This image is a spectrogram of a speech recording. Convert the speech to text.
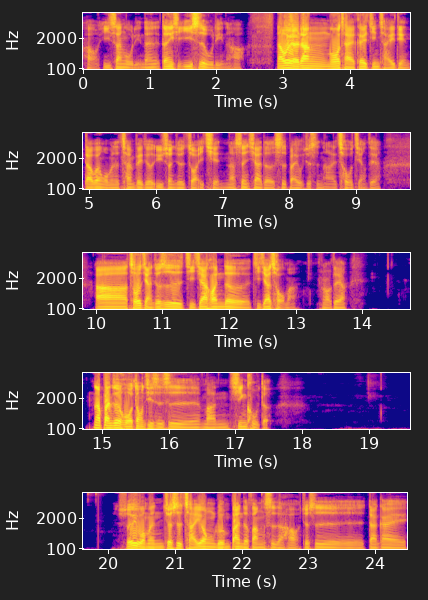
好，一三五零等等于是一四五零了哈。那为了让摸彩可以精彩一点，大部分我们的餐费就预算就是抓一千，那剩下的四百五就是拿来抽奖这样啊，抽奖就是几家欢乐几家愁嘛，好这样。那办这个活动其实是蛮辛苦的，所以我们就是采用轮办的方式的，好，就是大概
